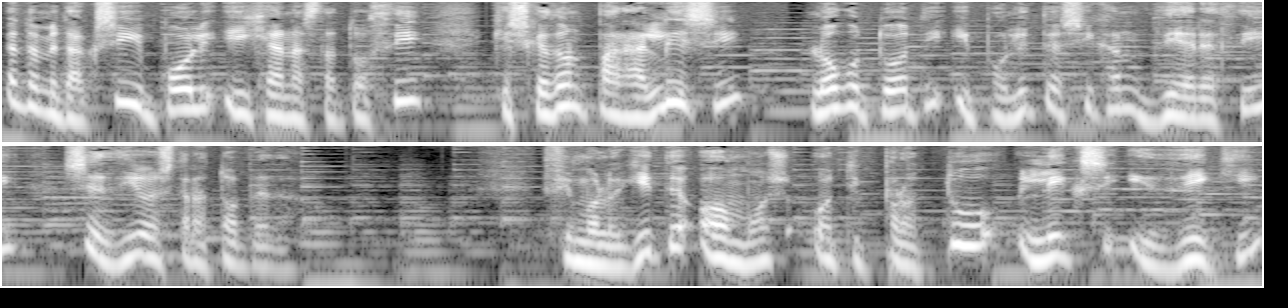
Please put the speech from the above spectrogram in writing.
Εν τω μεταξύ η πόλη είχε αναστατωθεί και σχεδόν παραλύσει λόγω του ότι οι πολίτες είχαν διαιρεθεί σε δύο στρατόπεδα. Φημολογείται όμως ότι προτού λήξει η δίκη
